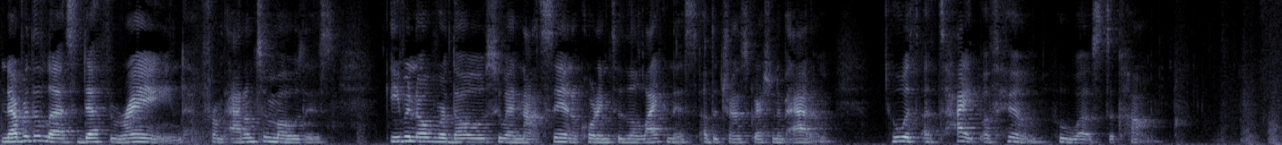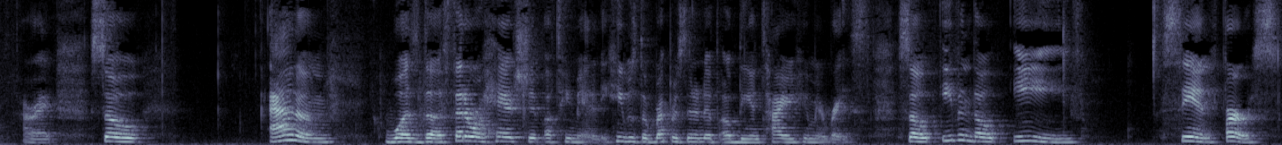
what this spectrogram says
Nevertheless, death reigned from Adam to Moses, even over those who had not sinned according to the likeness of the transgression of Adam, who was a type of him who was to come. All right. So Adam was the federal headship of humanity. He was the representative of the entire human race. So even though Eve sinned first,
